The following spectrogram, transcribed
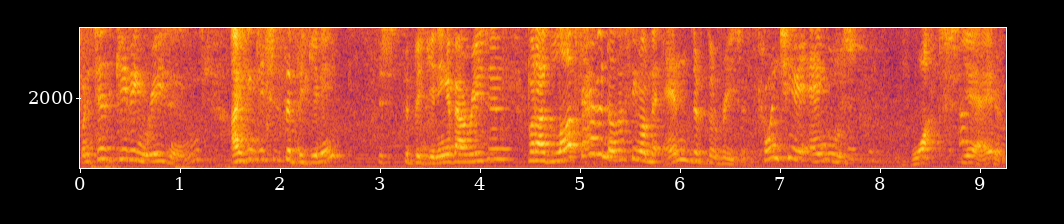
When it says giving reasons, I think this is the beginning. This is the beginning of our reason, but I'd love to have another thing on the end of the reason. Co-interior angles what? Yeah, Adam.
